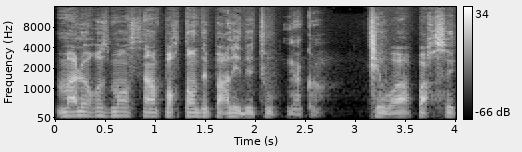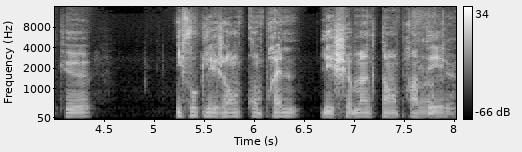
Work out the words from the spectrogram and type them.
malheureusement, c'est important de parler de tout. D'accord. Tu vois, parce que il faut que les gens comprennent les chemins que tu as empruntés, Ok.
